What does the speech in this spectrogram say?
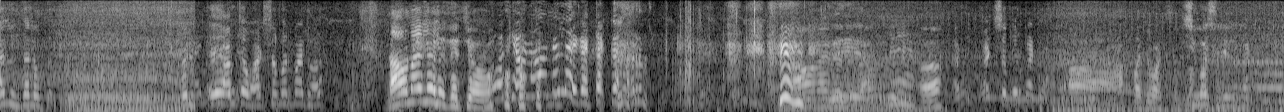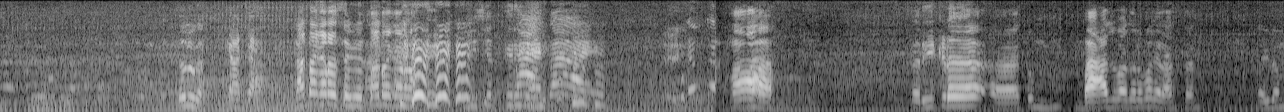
अजून जा लवकर. ए आमच्या व्हॉट्सअपवर पाठवा. नाव नाही लिहिलं त्याच्यावर. का? टक्कर. नाव नाही लिहिलं. हा? व्हॉट्सअपवर पाठवा. हा, आप्पाच्या व्हॉट्सअपला शिवसेनेला पाठवा. चलू का? टाटा. टाटा करा सगळे टाटा करा. मी शेतकरी नाही. हा हा. तर इकडं तुम बा आजूबाजूला बघत असताना एकदम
